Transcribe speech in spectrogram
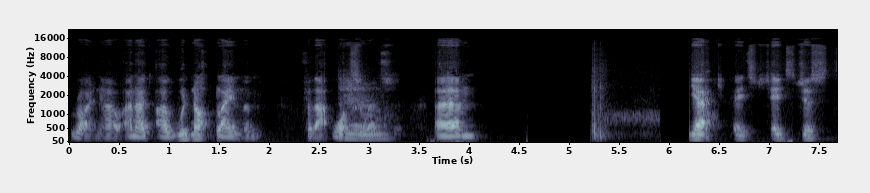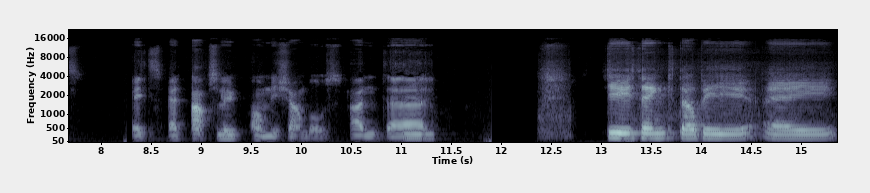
right now, and I, I would not blame them for that whatsoever. Yeah. Um, yeah, it's it's just it's an absolute omni shambles, and uh, mm. do you think there'll be a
